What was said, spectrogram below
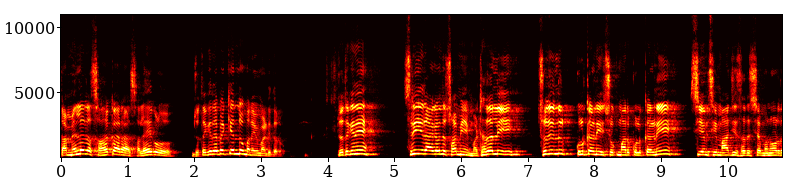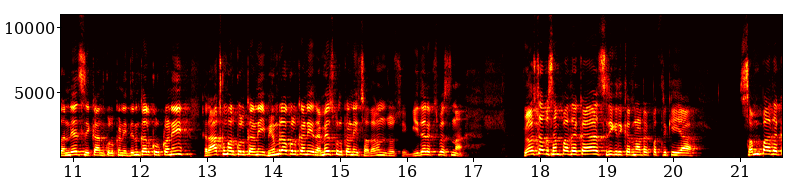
ತಮ್ಮೆಲ್ಲರ ಸಹಕಾರ, ಸಲಹೆಗಳು ಜೊತೆಗಿರಬೇಕೆಂದು ಮನವಿ ಮಾಡಿದರು. ಜೊತೆಗೇ ಶ್ರೀ ರಾಘವೇಂದ್ರ ಸ್ವಾಮಿ ಮಠದಲ್ಲಿ Sudhindra Kulkarni, Shivakumar Kulkarni C M C ಮಾಜಿ ಸದಸ್ಯ ಮನೋಹರ್ ದಂಡೆ, ಶ್ರೀಕಾಂತ್ ಕುಲಕರ್ಣಿ ದಿನಕರ್ ಕುಲಕರ್ಣಿ, ರಾಜ್ಕುಮಾರ್ ಕುಲಕರ್ಣಿ, ಭೀಮ್ರಾ ಕುಲಕರ್ಣಿ, ರಮೇಶ್ ಕುಲಕರ್ಣಿ, ಸದಾನಂದ ಜೋಶಿ, ಬೀದರ್ ಎಕ್ಸ್ಪ್ರೆಸ್ನ ವ್ಯವಸ್ಥಾಪಕ ಸಂಪಾದಕ ಶ್ರೀಗಿರಿ ಕರ್ನಾಟಕ ಪತ್ರಿಕೆಯ ಸಂಪಾದಕ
